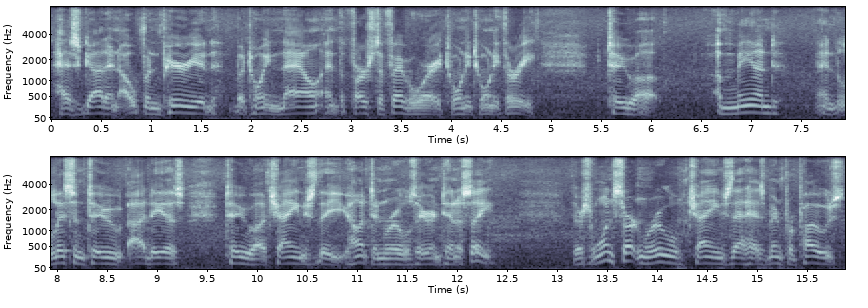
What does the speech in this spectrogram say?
has got an open period between now and the 1st of February 2023 to uh, amend and listen to ideas to uh, change the hunting rules here in Tennessee. There's one certain rule change that has been proposed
